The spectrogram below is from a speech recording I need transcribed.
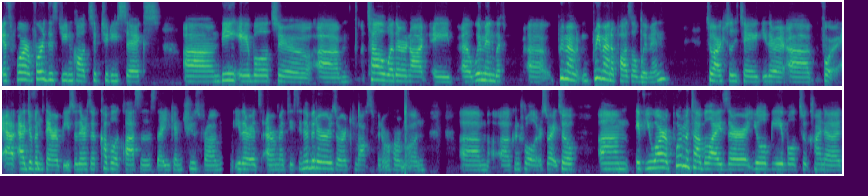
it's for, for this gene called CYP2D6, um, being able to tell whether or not a, a women with uh, premenopausal women to actually take either uh, for adjuvant therapy. So there's a couple of classes that you can choose from. Either it's aromatase inhibitors or tamoxifen or hormone um, uh, controllers, right? So um, if you are a poor metabolizer, you'll be able to kind of,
